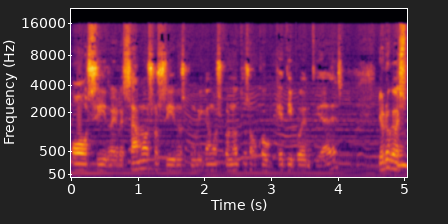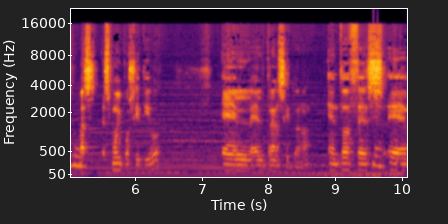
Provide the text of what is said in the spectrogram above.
o si regresamos o si nos comunicamos con otros o con qué tipo de entidades. Yo creo que es, es muy positivo el, tránsito, ¿no? Entonces, eh,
